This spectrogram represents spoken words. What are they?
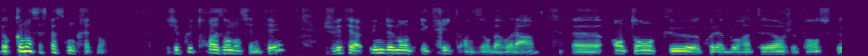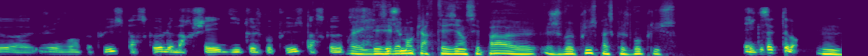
Donc comment ça se passe concrètement? J'ai plus de trois ans d'ancienneté, je vais faire une demande écrite en disant bah voilà, euh, en tant que collaborateur, je pense que euh, je vaux un peu plus parce que le marché dit que je vaux plus parce que ouais, avec des éléments cartésiens, c'est pas euh, je veux plus parce que je vaux plus. Exactement. Hmm.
